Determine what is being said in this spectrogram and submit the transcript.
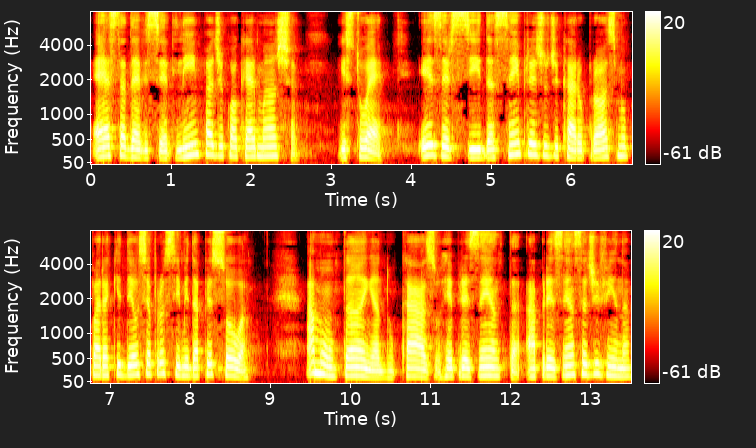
esta deve ser limpa de qualquer mancha, isto é, exercida sem prejudicar o próximo para que Deus se aproxime da pessoa. A montanha, no caso, representa a presença divina.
